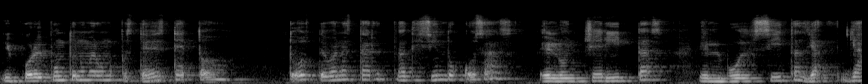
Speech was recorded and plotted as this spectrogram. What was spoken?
Y por el punto número uno, pues te ves teto. Todos te van a estar diciendo cosas. Loncheritas, el bolsitas. Ya, ya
